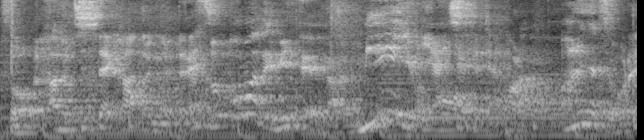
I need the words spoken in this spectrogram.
そう。あのちっちゃいカートに乗ってね。そこまで見てるから見えよ。いや違う違うほらあれですよ。俺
